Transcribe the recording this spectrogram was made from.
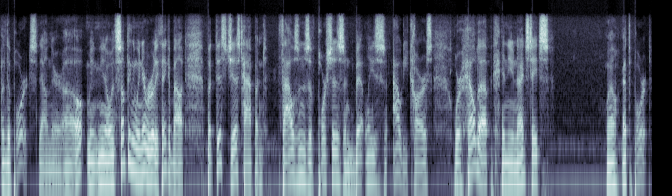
the ports down there? Uh, oh, I mean, you know, it's something that we never really think about, but this just happened. Thousands of Porsches and Bentleys, Audi cars were held up in the United States, well, at the port.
